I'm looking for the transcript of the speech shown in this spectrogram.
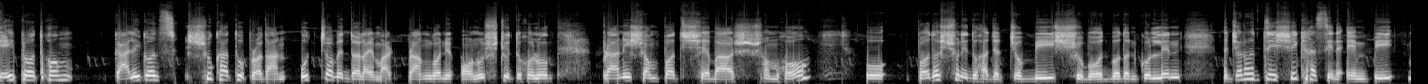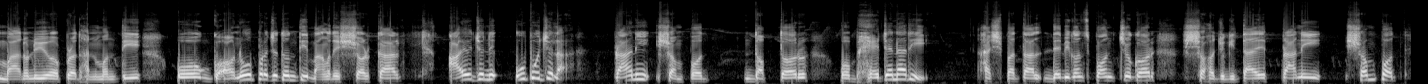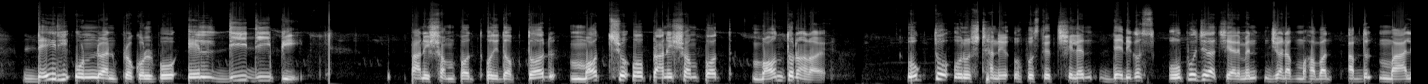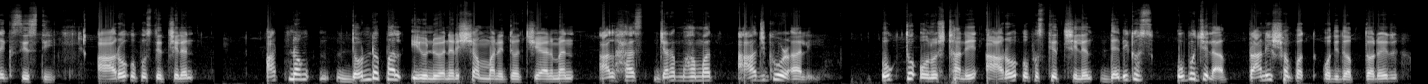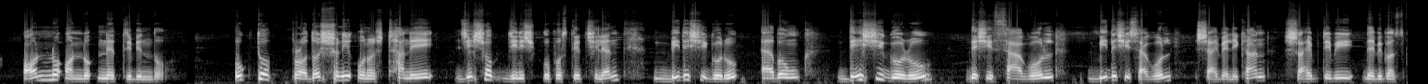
এই প্রথম কালীগঞ্জ সুখাতু প্রধান উচ্চ বিদ্যালয় মাঠ প্রাঙ্গণে অনুষ্ঠিত হল প্রাণী সম্পদ সেবা সমূহ ও প্রদর্শনী দু হাজার চব্বিশ শুভ উদ্বোধন করলেন জননেত্রী শেখ হাসিনা এমপি, মাননীয় প্রধানমন্ত্রী ও গণপ্রজাতন্ত্রী বাংলাদেশ সরকার, আয়োজনে উপজেলা প্রাণী সম্পদ দপ্তর ও ভেটেনারি হাসপাতাল, দেবীগঞ্জ পঞ্চগড় সহযোগিতায় প্রাণী সম্পদ ডেইরি উন্নয়ন প্রকল্প এলডিডিপি, প্রাণী সম্পদ অধিদপ্তর, মৎস্য ও প্রাণী সম্পদ মন্ত্রণালয়। উক্ত অনুষ্ঠানে উপস্থিত ছিলেন দেবীগঞ্জ উপজেলা চেয়ারম্যান জনাব মোহাম্মদ আব্দুল মালিক সিস্তি। আরও উপস্থিত ছিলেন আট নং দণ্ডপাল ইউনিয়নের সম্মানিত চেয়ারম্যান আলহাস জনাব মোহাম্মদ আজগর আলী। উক্ত অনুষ্ঠানে আরও উপস্থিত ছিলেন দেবীগঞ্জ উপজেলা প্রাণী সম্পদ অধিদপ্তরের অন্য অন্য নেতৃবৃন্দ। উক্ত প্রদর্শনী অনুষ্ঠানে যেসব জিনিস উপস্থিত ছিলেন, বিদেশি গরু এবং দেশি গরু, দেশি ছাগল, বিদেশি ছাগল, সাহেব আলী খান, সাহেব টিভি, দেবীগঞ্জ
